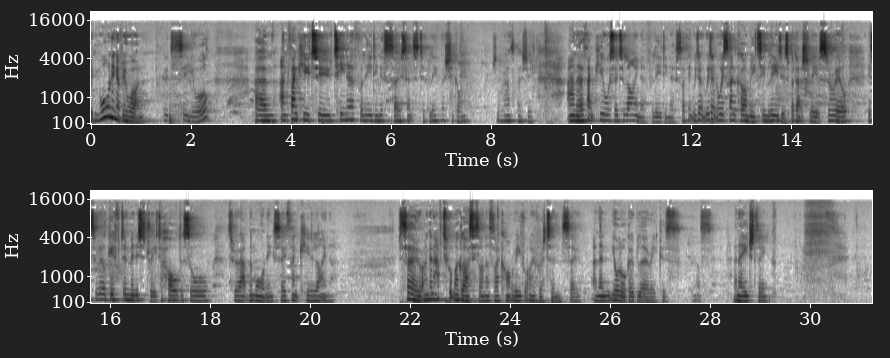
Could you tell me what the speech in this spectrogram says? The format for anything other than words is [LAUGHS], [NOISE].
Good morning, everyone. Good to see you all. Um, and thank you to Tina for leading us so sensitively. Where's she gone? She's around, there she is. And uh, thank you also to Lina for leading us. I think we don't, we don't always thank our meeting leaders, but actually it's a real, it's a real gift and ministry to hold us all throughout the morning. So thank you, Lina. So I'm going to have to put my glasses on as I can't read what I've written. So, and then you'll all go blurry because that's an age thing.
